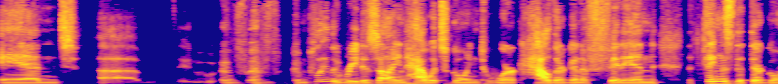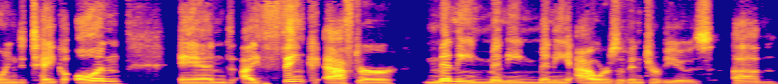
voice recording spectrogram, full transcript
and uh, have, have, completely redesigned how it's going to work, how they're going to fit in, the things that they're going to take on. And I think after many, many, many hours of interviews, um,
